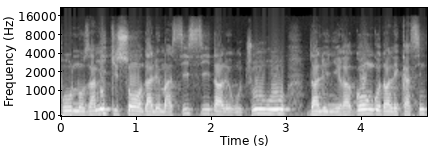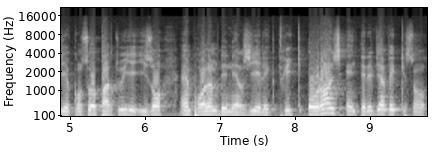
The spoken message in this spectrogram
Pour nos amis qui sont dans le Massissi, dans le Rutshuru, dans le Niragongo, dans les Cassines, des consorts, partout, ils ont un problème d'énergie électrique. Orange intervient avec son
